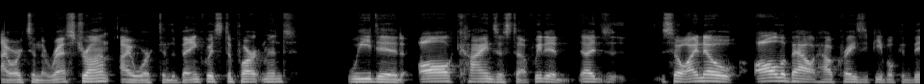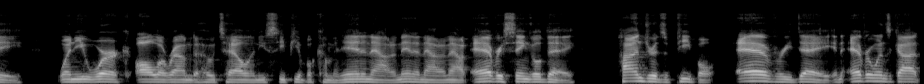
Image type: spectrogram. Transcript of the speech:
I worked in the restaurant. I worked in the banquets department we did all kinds of stuff. We did uh, so I know all about how crazy people can be when you work all around a hotel and you see people coming in and out and in and out and out every single day. Hundreds of people every day and everyone's got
